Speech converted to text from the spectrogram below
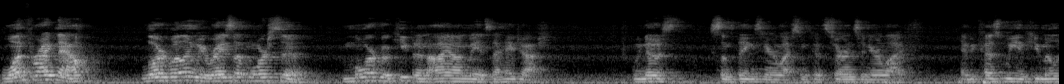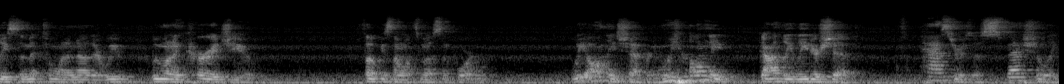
One for right now. Lord willing, we raise up more soon. More who are keeping an eye on me and say, hey, Josh, we notice some things in your life, some concerns in your life. And because we in humility submit to one another, we, we want to encourage you. Focus on what's most important. we all need shepherding. We all need godly leadership. Pastors, especially,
